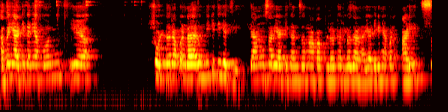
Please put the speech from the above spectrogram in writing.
आता या ठिकाणी आपण शोल्डर आपण गळारुंदी किती घेतली? त्यानुसार या ठिकाणचं माप आपलं ठरलं जाणार. या ठिकाणी आपण अडीच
